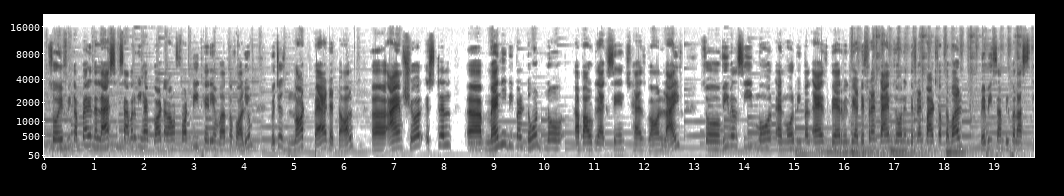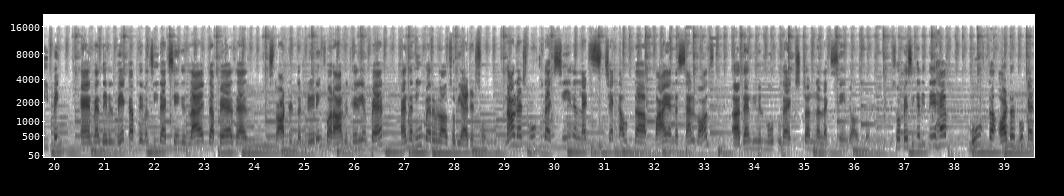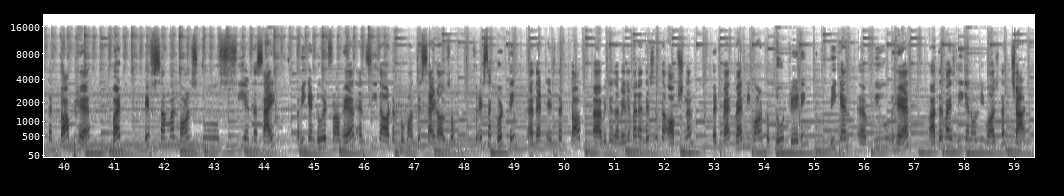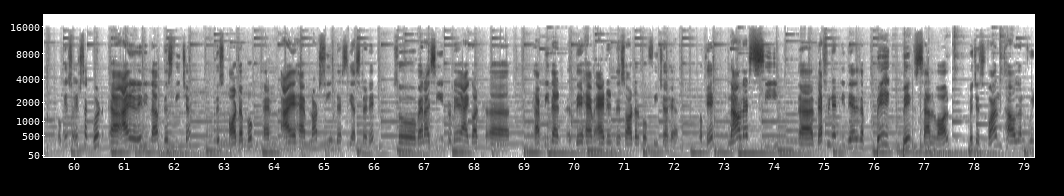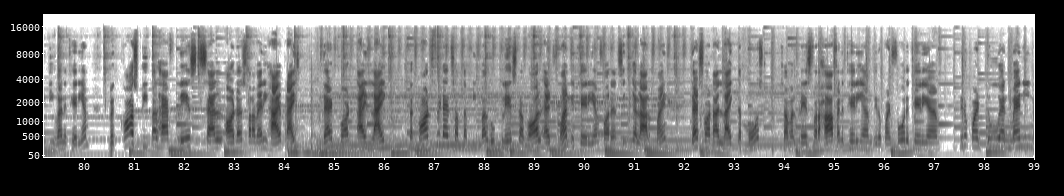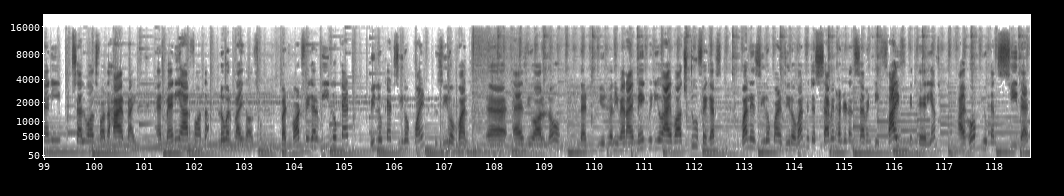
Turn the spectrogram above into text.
So if we compare in the last 6 hours, we have got around 40 Ethereum worth of volume, which is not bad at all. Uh, I am sure still uh, many people don't know about the exchange has gone live so we will see more and more people as there will be a different time zone in different parts of the world maybe some people are sleeping and when they will wake up they will see the exchange is live the pairs has started the trading for our ethereum pair and the new pair will also be added soon. Now let's move to the exchange and let's check out the buy and the sell walls. Uh, then we will move to the external exchange also. So basically they have moved the order book at the top here but if someone wants to see at the site we can do it from here and see the order book on this side also. So it's a good thing uh, that it's the top uh, which is available and this is the optional that when we want to do trading we can uh, view here. Otherwise we can only watch the chart. Okay so it's a good uh, i really love this feature this order book and i have not seen this yesterday. So when i see it today i got uh, happy that they have added this order book feature here. Okay now let's see uh, definitely there is a big big sell wall which is 1021 ethereum because people have placed sell orders for a very high price. That's what i like. The confidence of the people who placed a wall at 1 ethereum for a single r coin that's what i like the most. Someone placed for half an ethereum 0.4 ethereum 0.2 and many many sell walls for the higher price and many are for the lower price also but what figure we look at? We look at 0.01 uh, as you all know that usually when i make video i watch two figures. One is 0.01 which is 775 ethereum. I hope you can see that.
